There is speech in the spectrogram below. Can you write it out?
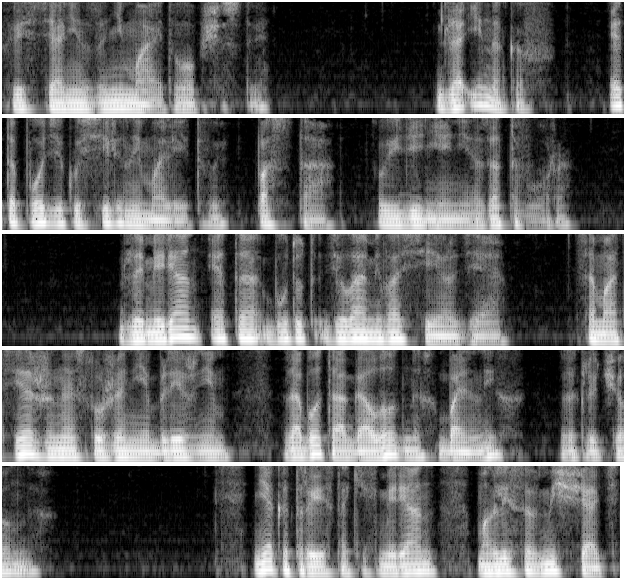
христианин занимает в обществе. Для иноков это подвиг усиленной молитвы, поста, уединения, затвора. Для мирян это будут дела милосердия, самоотверженное служение ближним, забота о голодных, больных, заключенных. Некоторые из таких мирян могли совмещать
